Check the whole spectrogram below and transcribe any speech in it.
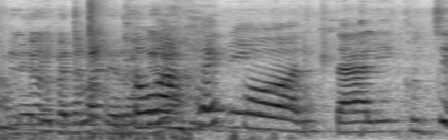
Amerika nakatira. Ito ang hipon. Tali kutsi.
